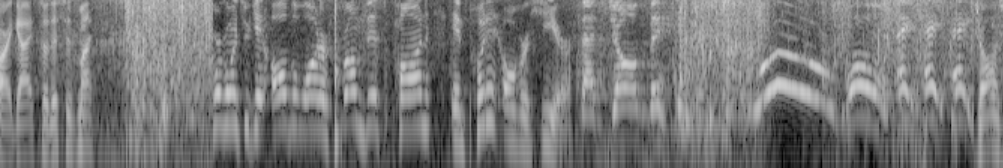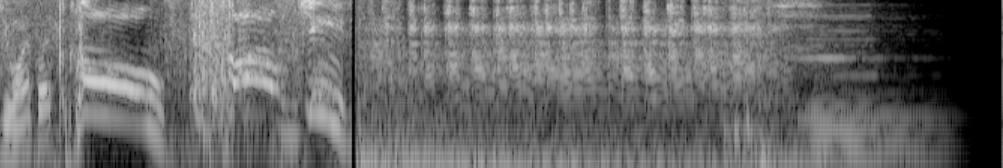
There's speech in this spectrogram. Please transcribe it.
All right, guys, so this is my... We're going to get all the water from this pond and put it over here. That's Jaws, baby. Woo! Whoa! Hey, hey, hey! Jaws, you want to put it? Oh! Oh, jeez!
